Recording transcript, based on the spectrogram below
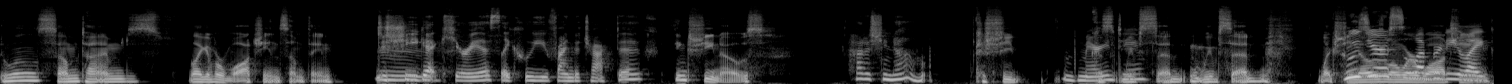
Well, sometimes like if we're watching something, Does she Mm. get curious, like who you find attractive? I think she knows How does she know? because she married to you? we've said we've said like she Who's knows your when we're celebrity? watching. Like,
